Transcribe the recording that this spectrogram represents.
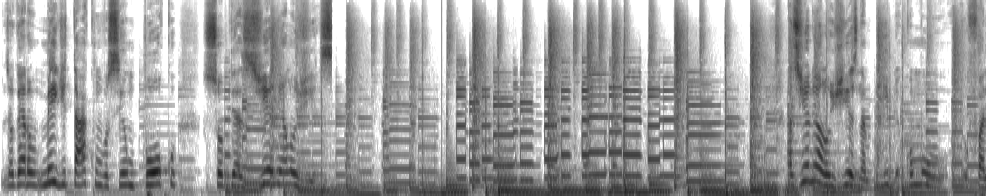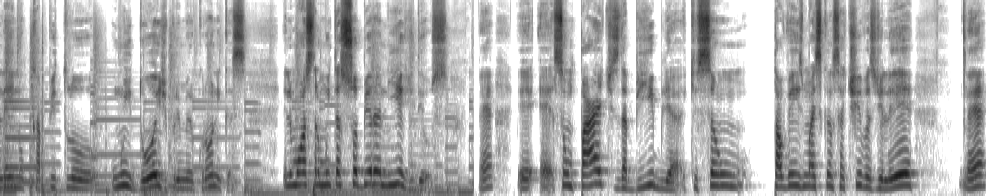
mas eu quero meditar com você um pouco sobre as genealogias. Genealogias na Bíblia, como eu falei no capítulo 1 e 2 de 1 Crônicas, ele mostra muita soberania de Deus. Né? É, é, são partes da Bíblia que são talvez mais cansativas de ler, né?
